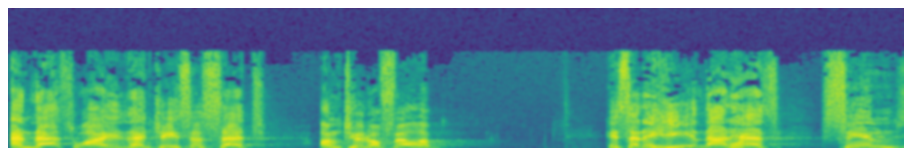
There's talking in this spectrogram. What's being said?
And that's why then Jesus said unto Philip, He said, He that has sinned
